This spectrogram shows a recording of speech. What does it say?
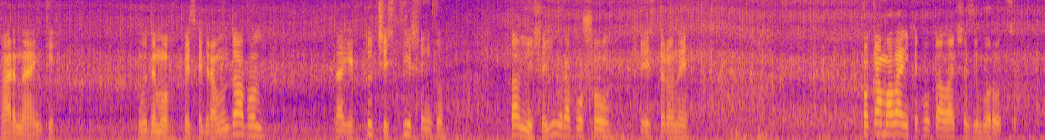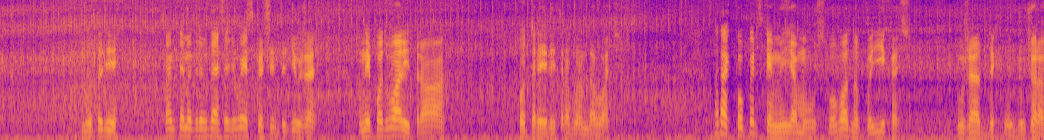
гарненькі. Будемо пискати раундапом. Так як тут чистішенько. Там Міша Юра пішов з цієї сторони. Поки маленьке, поки легше з ним боротися. Ну тоді сантиметрів 10 вискочить, тоді вже не по 2 літра, а по 3 літра будемо давати. А так по Пирському я можу свободно поїхати, вже віддихнути. Бо вчора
